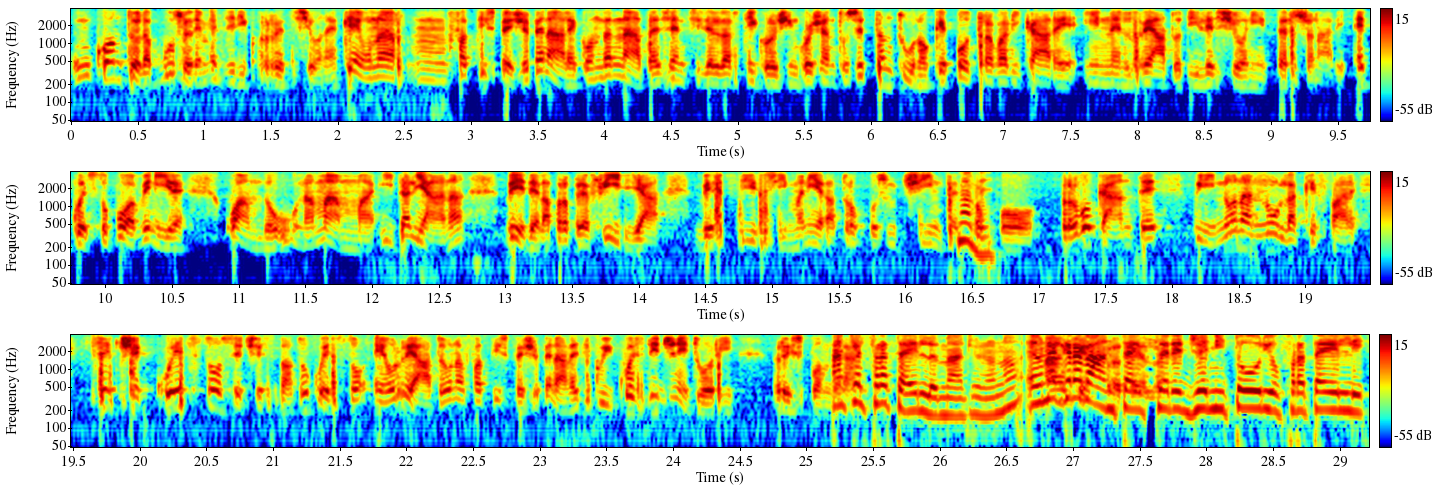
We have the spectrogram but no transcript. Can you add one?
Un conto è l'abuso dei mezzi di correzione, che è una mm, fattispecie penale condannata ai sensi dell'articolo 571 che può travalicare in- nel reato di lesioni personali. E questo può avvenire quando una mamma italiana vede la propria figlia vestirsi in maniera troppo succinta e Vabbè. troppo provocante, quindi non ha nulla a che fare. Se c'è questo, se c'è stato questo, è un reato, è una fattispecie penale di cui questi genitori risponderanno. Anche il fratello, immagino, no? È Anche un'aggravante fratello. essere genitori o fratelli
